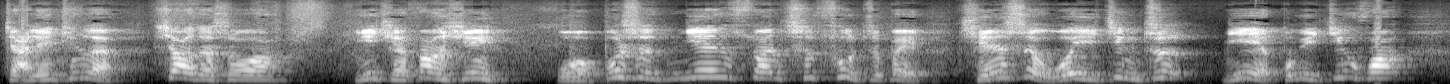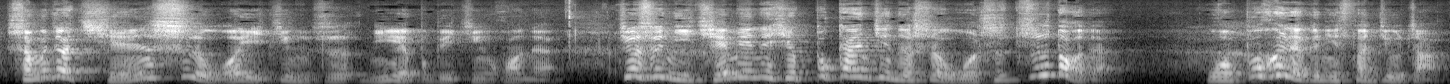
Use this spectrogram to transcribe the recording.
贾琏听了，笑着说：“你且放心，我不是拈酸吃醋之辈，前世我已尽知，你也不必惊慌。什么叫前世我已尽知？你也不必惊慌的，就是你前面那些不干净的事，我是知道的，我不会来跟你算旧账。”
